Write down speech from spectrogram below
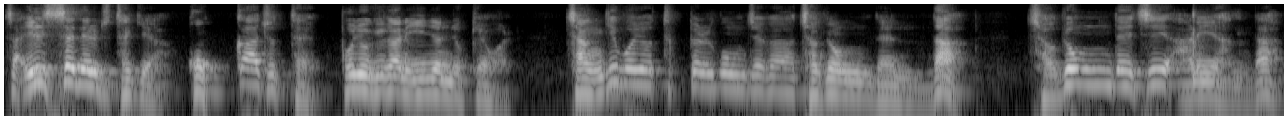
자, 1세대 1주택이야. 고가주택. 보유기간이 2년 6개월. 장기 보유 특별공제가 적용된다. 적용되지 아니한다.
